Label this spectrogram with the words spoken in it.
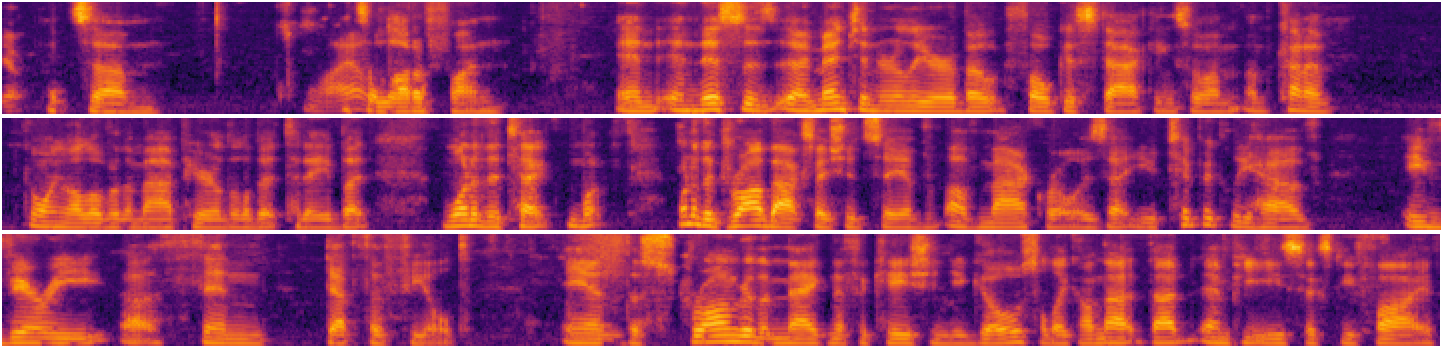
yep. it's um it's, it's a lot of fun. And and this is I mentioned earlier about focus stacking. So I'm I'm kind of going all over the map here a little bit today, but one of the tech, one of the drawbacks, I should say, of, of macro is that you typically have a very uh, thin depth of field, and the stronger the magnification you go. So, like on that that MPE 65,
